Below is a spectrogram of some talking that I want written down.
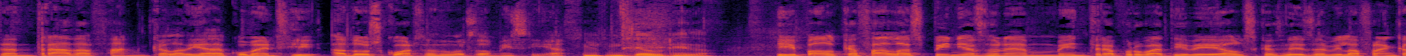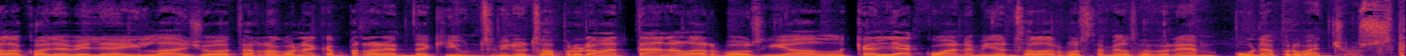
d'entrada fan que la diada comenci a dos quarts de dues del migdia. Déu-n'hi-do. I pel que fa a les pinyes, donem entre aprovat i bé els castells de Vilafranca, la Colla Vella i la Jo a Tarragona, que en parlarem d'aquí uns minuts al programa, tant a l'Arbós i al Catllà, quan a milions de l'Arbós també els donem un aprovat just.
